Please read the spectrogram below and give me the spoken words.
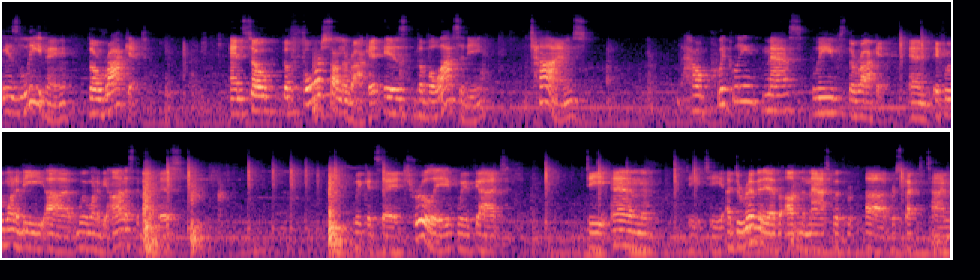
is leaving the rocket. And so the force on the rocket is the velocity times how quickly mass leaves the rocket. And if we want to be uh, we want to be honest about this, we could say truly we've got dm dt, a derivative of the mass with uh, respect to time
